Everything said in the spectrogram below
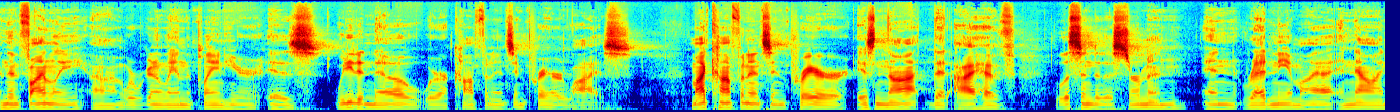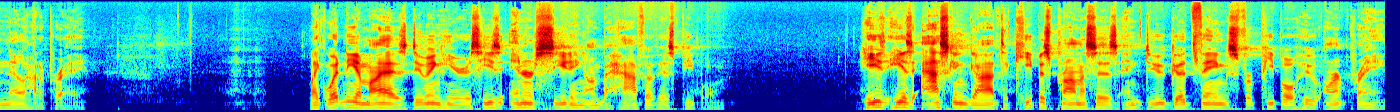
And then finally, uh, where we're going to land the plane here is we need to know where our confidence in prayer lies. My confidence in prayer is not that I have listened to the sermon and read Nehemiah and now I know how to pray. Like what Nehemiah is doing here is he's interceding on behalf of his people. He, he is asking God to keep his promises and do good things for people who aren't praying.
